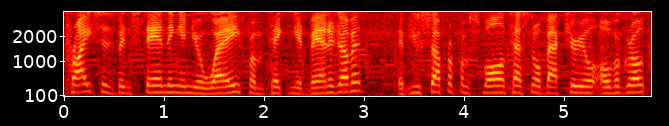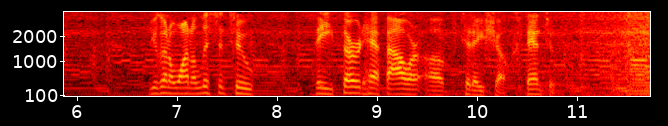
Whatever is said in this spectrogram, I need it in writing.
price has been standing in your way from taking advantage of it. If you suffer from small intestinal bacterial overgrowth, you're going to want to listen to the third half hour of today's show. Stand tuned.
